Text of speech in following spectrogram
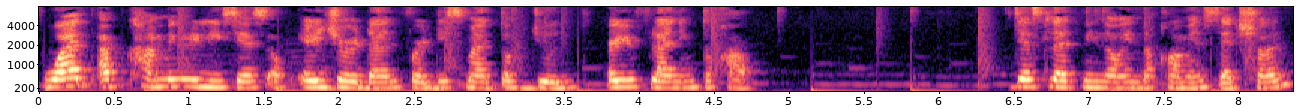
what upcoming releases of Air Jordan for this month of June are you planning to cop? Just let me know in the comment section.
